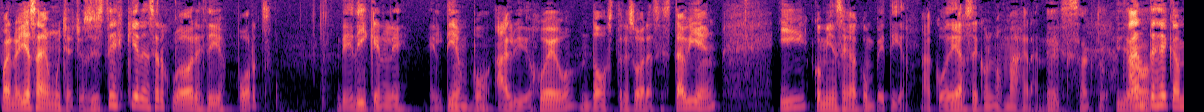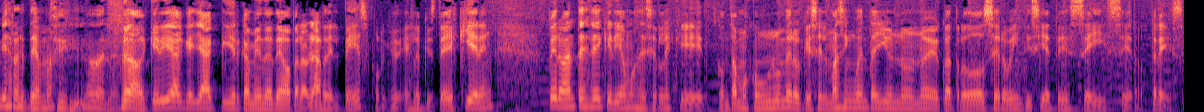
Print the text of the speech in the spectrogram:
Bueno, ya saben muchachos, si ustedes quieren ser jugadores de eSports, dedíquenle el tiempo al videojuego, dos, tres horas está bien, y comiencen a competir, a codearse con los más grandes. Exacto. Y Antes de cambiar de tema, Sí, nada, no, quería que ya ir cambiando de tema para hablar del PES, porque es lo que ustedes quieren. Pero antes de, queríamos decirles que contamos con un número que es el más 51 942 027 603.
